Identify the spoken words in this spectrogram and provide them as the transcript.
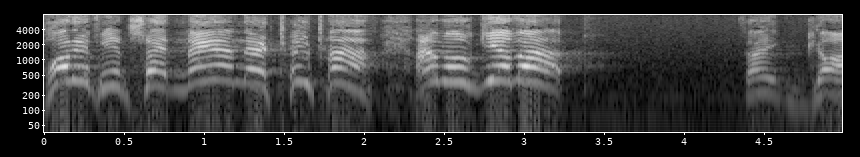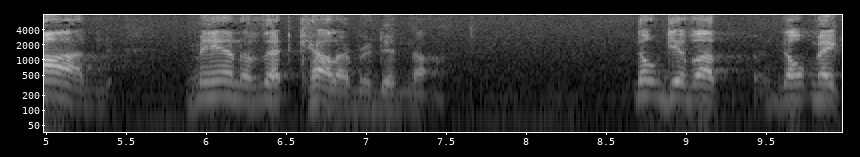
What if he had said, man, they're too tough. I'm going to give up. Thank God men of that caliber did not. Don't give up. Don't make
